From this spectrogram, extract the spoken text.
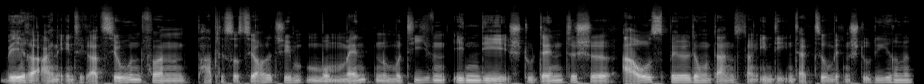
wäre eine Integration von Public Sociology Momenten und Motiven in die studentische Ausbildung und dann sozusagen in die Interaktion mit den Studierenden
